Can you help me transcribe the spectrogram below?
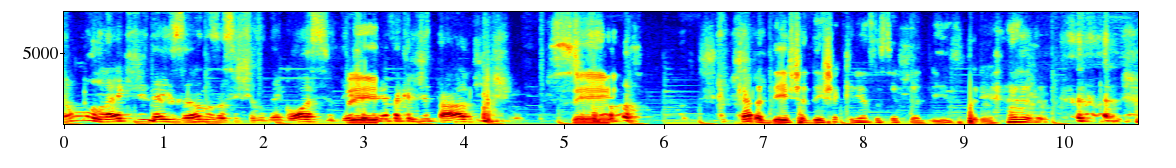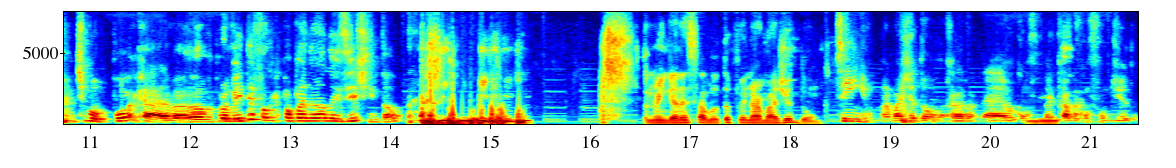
é um moleque de 10 anos assistindo o negócio, deixa Sim. a criança acreditar, bicho. Sim. Tipo... Cara, deixa, deixa a criança ser feliz, tá ligado? tipo, pô, cara, aproveita e fala que Papai Noel não existe, então. Se eu não me engano, essa luta foi no Armagedon. Sim, no Armagedon, cara. É, eu conf... acabo confundido.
